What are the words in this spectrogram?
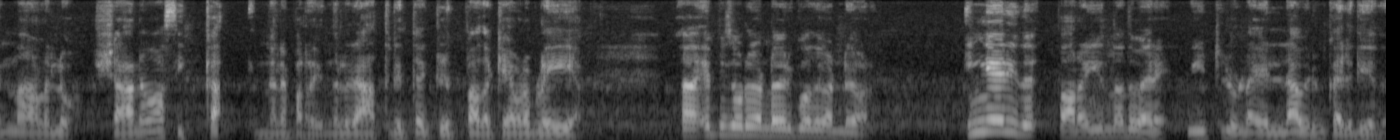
എന്നാണല്ലോ ഷാനവാസ് ഇക്ക ഇന്നലെ പറയും ഇന്നലെ രാത്രിത്തെ ക്ലിപ്പ് അതൊക്കെ അവിടെ പ്ലേ ചെയ്യാം. എപ്പിസോഡ് കണ്ടവർക്കും അത് കണ്ടു കാണും. ഇങ്ങനെ ഇത് പറയുന്നത് വരെ വീട്ടിലുള്ള എല്ലാവരും കരുതിയത്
